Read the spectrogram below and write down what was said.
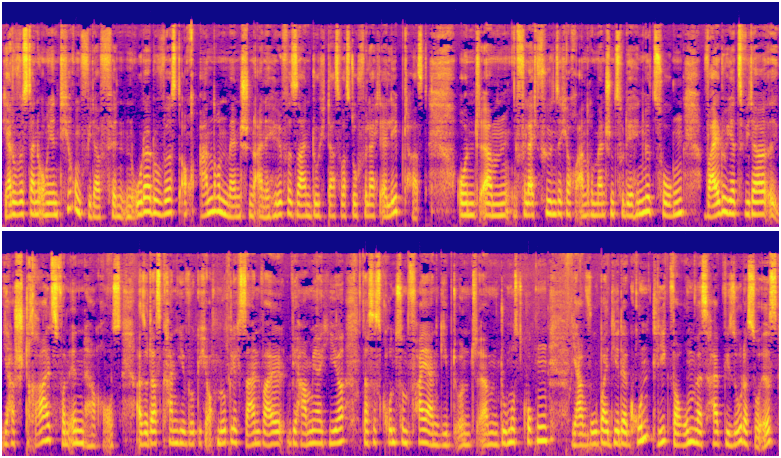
ja, du wirst deine Orientierung wiederfinden oder du wirst auch anderen Menschen eine Hilfe sein durch das, was du vielleicht erlebt hast. Und ähm, vielleicht fühlen sich auch andere Menschen zu dir hingezogen, weil du jetzt wieder äh, ja strahlst von innen heraus. Also das kann hier wirklich auch möglich sein, weil wir haben ja hier, dass es Grund zum Feiern gibt und ähm, du musst gucken, ja, wo bei dir der Grund liegt, warum, weshalb, wieso das so ist.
